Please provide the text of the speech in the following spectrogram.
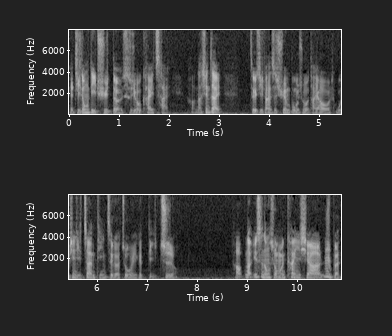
诶，极东地区的石油开采。好，那现在这个集团是宣布说，它要无限期暂停这个，作为一个抵制哦。好，那与此同时，我们看一下日本。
